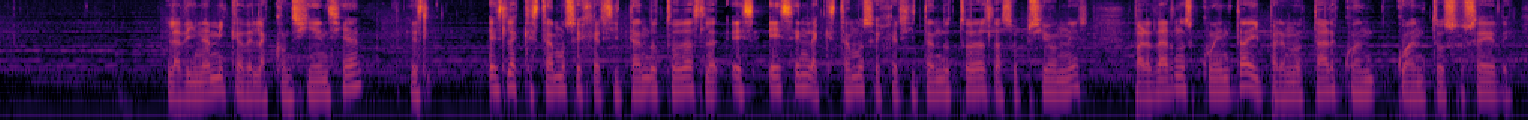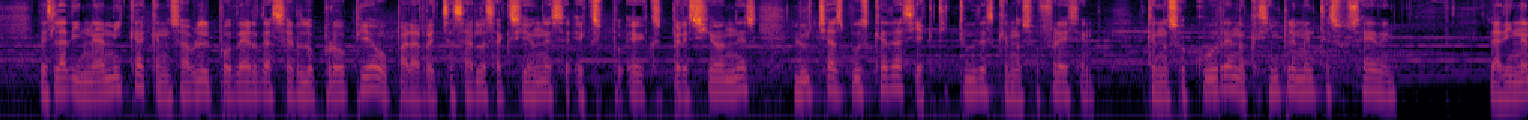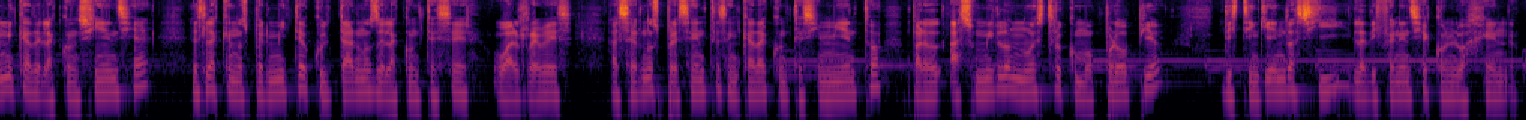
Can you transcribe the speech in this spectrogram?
La dinámica de la conciencia es es la que estamos ejercitando todas es, en la que estamos ejercitando todas las opciones para darnos cuenta y para notar cuánto sucede. Es la dinámica que nos abre el poder de hacer lo propio o para rechazar las acciones, expresiones, luchas, búsquedas y actitudes que nos ofrecen, que nos ocurren o que simplemente suceden. La dinámica de la conciencia es la que nos permite ocultarnos del acontecer, o al revés, hacernos presentes en cada acontecimiento para asumir lo nuestro como propio, distinguiendo así la diferencia con lo ajeno.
